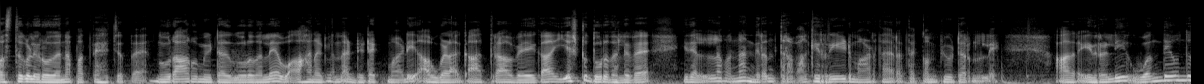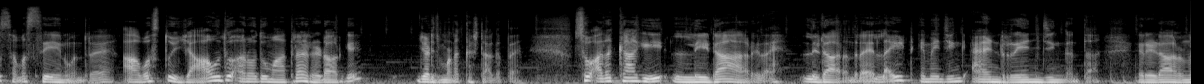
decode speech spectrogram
ವಸ್ತುಗಳಿರೋದನ್ನ ಪತ್ತೆ ಹಚ್ಚುತ್ತೆ. ನೂರಾರು ಮೀಟರ್ ದೂರದಲ್ಲೇ ವಾಹನಗಳನ್ನು ಡಿಟೆಕ್ಟ್ ಮಾಡಿ ಅವುಗಳ ಗಾತ್ರ, ವೇಗ ಎಷ್ಟು ದೂರದಲ್ಲಿವೆ ಇದೆಲ್ಲವನ್ನ ನಿರಂತರವಾಗಿ ರೀಡ್ ಮಾಡ್ತಾ ಇರುತ್ತೆ ಕಂಪ್ಯೂಟರ್ನಲ್ಲಿ ಆದರೆ ಇದರಲ್ಲಿ ಒಂದೇ ಒಂದು ಸಮಸ್ಯೆ ಏನು ಅಂದರೆ, ಆ ವಸ್ತು ಯಾವುದು ಅನ್ನೋದು ಮಾತ್ರ ರೆಡಾರ್ಗೆ ಜಡ್ಜ್ ಮಾಡೋಕ್ಕೆ ಕಷ್ಟ ಆಗುತ್ತೆ. ಸೊ ಅದಕ್ಕಾಗಿ ಲಿಡಾರ್ ಇದೆ. ಲಿಡಾರ್ ಅಂದರೆ ಲೈಟ್ ಇಮೇಜಿಂಗ್ ಆ್ಯಂಡ್ ರೇಂಜಿಂಗ್ ಅಂತ. ರೆಡಾರ್ನ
